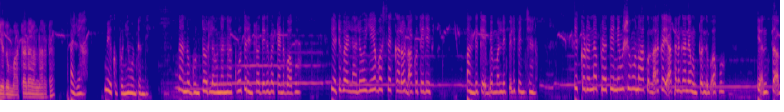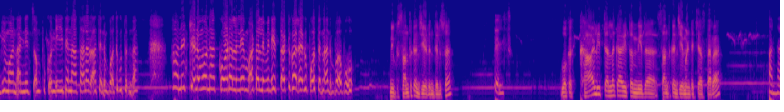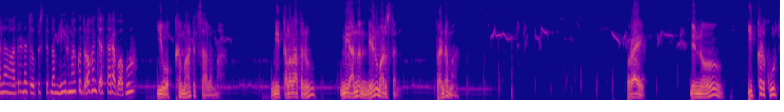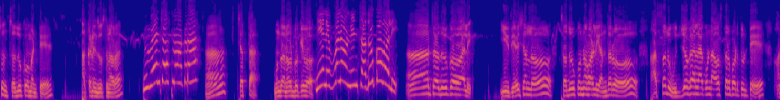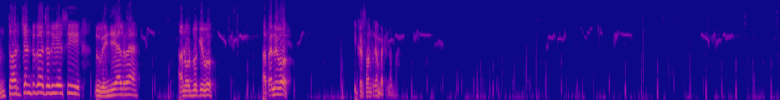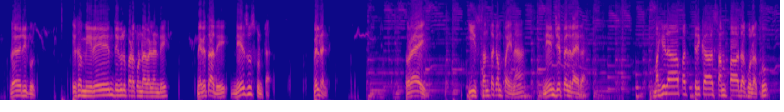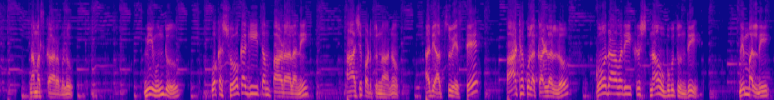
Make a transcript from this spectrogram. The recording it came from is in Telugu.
ఏదో మాట్లాడాలన్నారట? అయ్యా మీకు పుణ్యం ఉంటుంది. నన్ను గుంటూరులో ఉన్న నా కూతురింట్లో దిగబెట్టండి బాబు. ఎటు వెళ్ళాలో ఏ బస్సు ఎక్కాలో నాకు తెలియదు అందుకే మిమ్మల్ని పిలిపించాను. ఇక్కడున్న ప్రతి నిమిషము నాకు నరక యాతనగానే ఉంటుంది బాబు. ఎంత అభిమానాన్ని చంపుకొని ఇది నా తల రాతని బతుకుతున్నా. అనుక్షణము నా కోడలనే మాటలు విని తట్టుకోలేకపోతున్నాను బాబు. మీకు సంతకం చేయడం తెలుసా? తెలుసు. ఒక ఖాళీ తెల్ల కాగితం మీద సంతకం చేయమంటే చేస్తారా? అన్నలా ఆదరణ చూపిస్తున్న మీరు నాకు ద్రోహం చేస్తారా బాబు? ఈ ఒక్క మాట చాలమ్మా. మీ తలరాతను మీ అన్న నేను మారుస్తాను. రండమ్మా. రాయ్ నిన్ను ఇక్కడ కూర్చొని చదువుకోమంటే అక్కడేం చూస్తున్నారా నువ్వేం చేస్తున్నావు అక్కడ? ఆ? చెప్తా. ముందా నోట్బుక్ ఇవ్వు. నేను ఇవ్వను నేను చదువుకోవాలి. ఆ చదువుకోవాలి. ఈ దేశంలో చదువుకున్న వాళ్ళు ఎందరో అసలు ఉద్యోగాలు లేకుండా అవస్థలు పడుతుంటే అంత అర్జెంటుగా చదివేసి నువ్వేం చేయాలిరా? ఆ నోట్బుక్ ఇవ్వు. ఆ పెన్ ఇవ్వు. ఇక్కడ సంతకం పెట్టండి అమ్మా వెరీ గుడ్. ఇక మీరేం దిగులు పడకుండా వెళ్ళండి. మిగతాది నే చూసుకుంటా. వెళ్ళండి. ఒరేయ్ ఈ సంతకం పైన నేను చెప్పేది రాయరా. మహిళా పత్రికా సంపాదకులకు నమస్కారములు. మీ ముందు ఒక శోకగీతం పాడాలని ఆశపడుతున్నాను. అది అచ్చు వేస్తే పాఠకుల కళ్ళల్లో గోదావరి కృష్ణ ఉబుగుతుంది. మిమ్మల్ని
